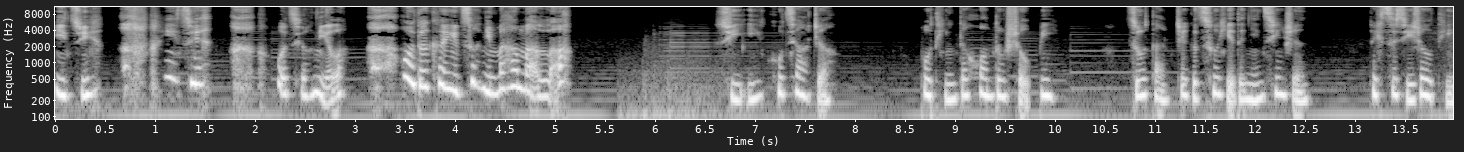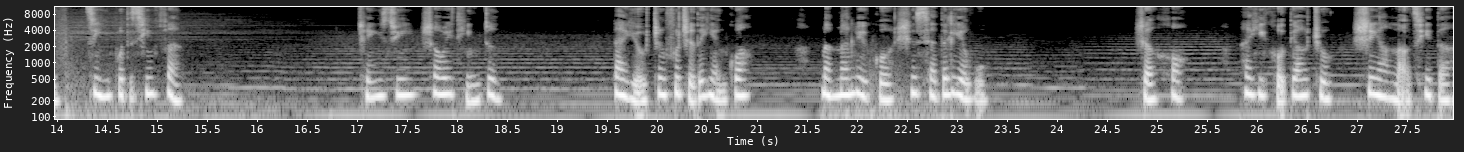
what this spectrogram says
义军，义军，我求你了，我都可以做你妈妈了。许姨哭叫着，不停的晃动手臂，阻挡这个粗野的年轻人对自己肉体进一步的侵犯。陈义军稍微停顿，带有征服者的眼光，慢慢掠过身下的猎物，然后他一口叼住式样老气的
